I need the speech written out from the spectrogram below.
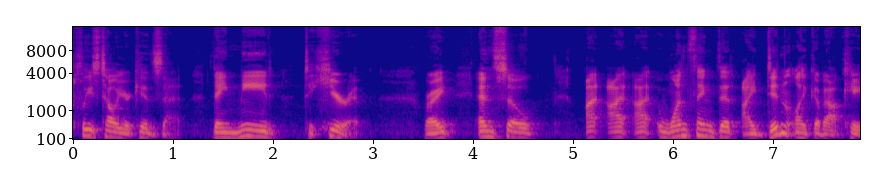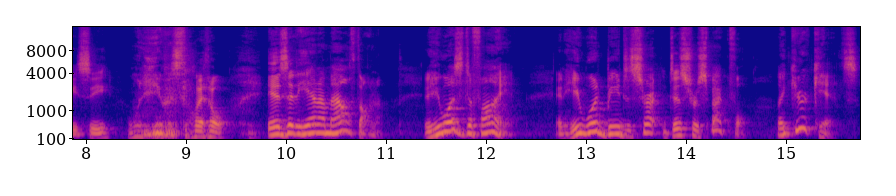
please tell your kids that. They need to hear it, right? And so I, I, I, one thing that I didn't like about Casey when he was little is that he had a mouth on him, and he was defiant, and he would be dis- disrespectful, like your kids.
